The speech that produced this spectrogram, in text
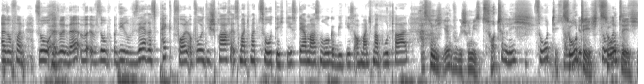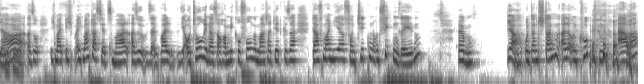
Also von so, also ne, so die sehr respektvoll, obwohl die Sprache ist manchmal zotig, die ist dermaßen Ruhrgebiet, die ist auch manchmal brutal. Hast du nicht irgendwo geschrieben, die ist zottelig? Zotig. Zotig, zotig. Ja, okay. also ich meine, ich, ich mache das jetzt mal, also weil die Autorin das auch am Mikrofon gemacht hat, die hat gesagt, darf man hier von Titten und Ficken reden? Ähm, ja, und dann standen alle und guckten. Aber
